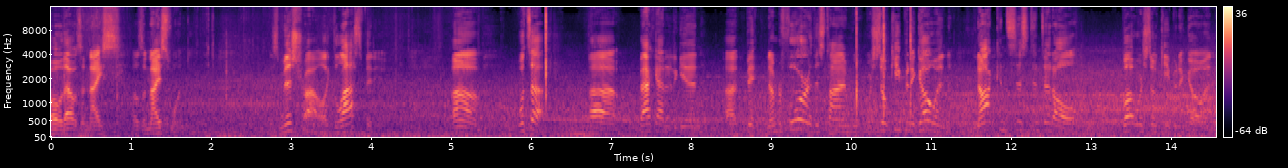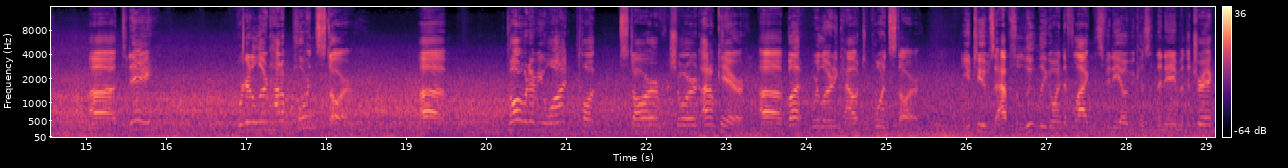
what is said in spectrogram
Oh, that was a nice, that was a nice one. This mistrial, like the last video. Um, what's up? Uh, back at it again. Uh, bit, number four this time. We're still keeping it going. Not consistent at all, but we're still keeping it going. Uh, today, we're gonna learn how to porn star. Uh, call it whatever you want. Call it star for short. I don't care. Uh, but we're learning how to porn star. YouTube's absolutely going to flag this video because of the name of the trick.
